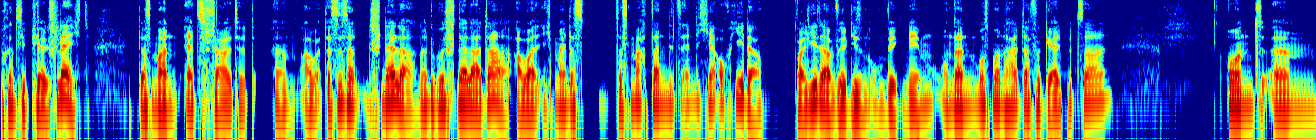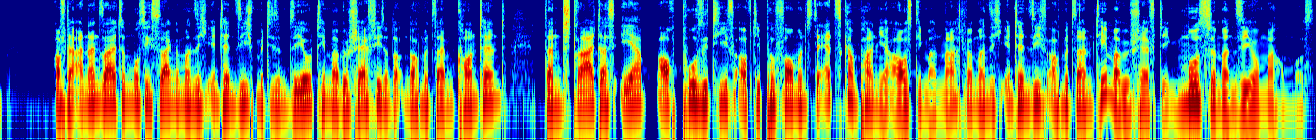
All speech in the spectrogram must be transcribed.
prinzipiell schlecht dass man Ads schaltet. Ähm, aber das ist halt schneller, ne? Du bist schneller da. Aber ich meine, das, das macht dann letztendlich ja auch jeder. Weil jeder will diesen Umweg nehmen und dann muss man halt dafür Geld bezahlen. Und ähm, auf der anderen Seite muss ich sagen, wenn man sich intensiv mit diesem SEO-Thema beschäftigt und auch mit seinem Content, dann strahlt das eher auch positiv auf die Performance der Ads-Kampagne aus, die man macht, weil man sich intensiv auch mit seinem Thema beschäftigen muss, wenn man SEO machen muss.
